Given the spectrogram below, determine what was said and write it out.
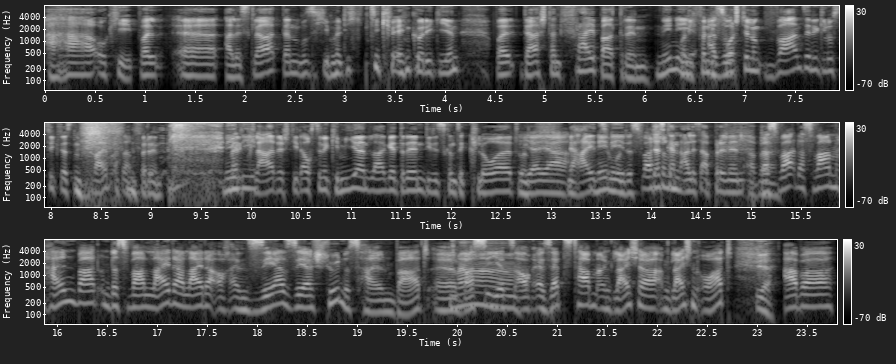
Ah, okay, weil äh, alles klar, dann muss ich immer die, die Quellen korrigieren, weil da stand Freibad drin. Nee, nee, Und ich fand also- die Vorstellung wahnsinnig lustig, dass ein Freibad abbrennt. ich meine, die- klar, da steht auch so eine Chemieanlage drin, die das Ganze chlort und Ja, ja. eine Heizung. Nee, nee, das war das schon- kann alles abbrennen, aber Das war, das war ein Hallenbad und das war leider, leider auch ein sehr, sehr schönes Hallenbad, äh, was sie Ah. jetzt auch ersetzt haben an gleicher, am gleichen Ort. Ja. Aber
